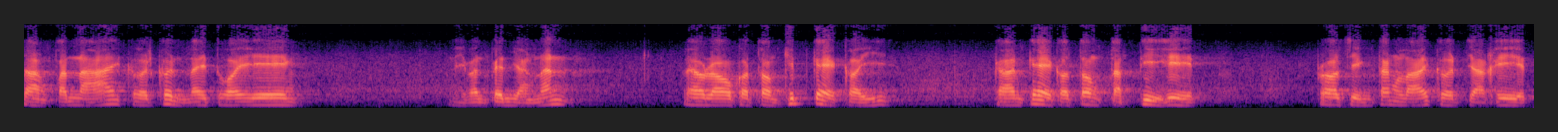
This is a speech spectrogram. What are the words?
สร้างปัญหาให้เกิดขึ้นในตัวเอง นี่มันเป็นอย่างนั้น แล้วเราก็ต้องคิดแก้ไข การแก้ก็ต้องตัดที่เหตุ เพราะสิ่งทั้งหลายเกิดจากเหตุ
